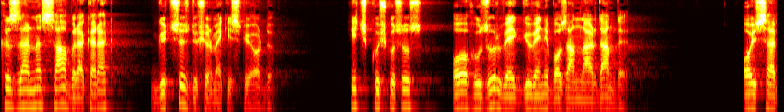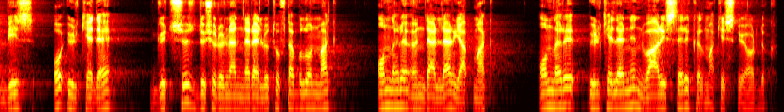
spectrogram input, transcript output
kızlarını sağ bırakarak güçsüz düşürmek istiyordu. Hiç kuşkusuz o huzur ve güveni bozanlardandı. Oysa biz o ülkede güçsüz düşürülenlere lütufta bulunmak, onları önderler yapmak, onları ülkelerinin varisleri kılmak istiyorduk.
